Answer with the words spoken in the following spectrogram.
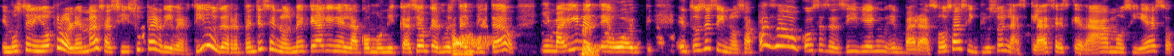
hemos tenido problemas así súper divertidos. De repente se nos mete alguien en la comunicación que no está invitado. Imagínate. entonces, si nos ha pasado cosas así bien embarazosas, incluso en las clases que damos y eso.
